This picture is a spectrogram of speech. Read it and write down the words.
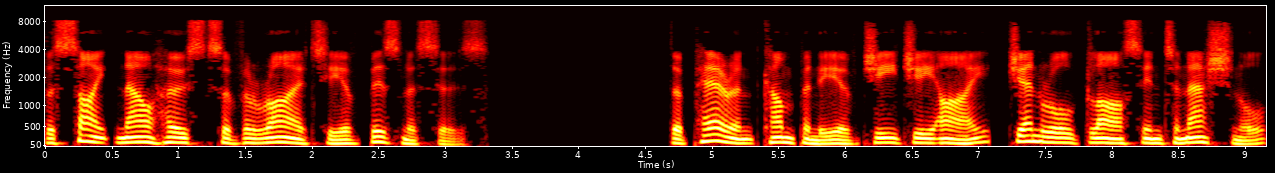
the site now hosts a variety of businesses. The parent company of GGI, General Glass International,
